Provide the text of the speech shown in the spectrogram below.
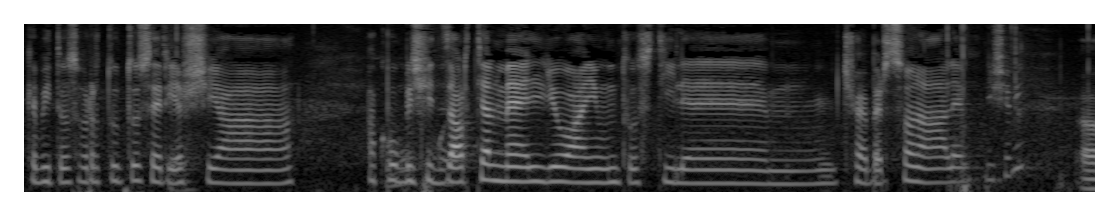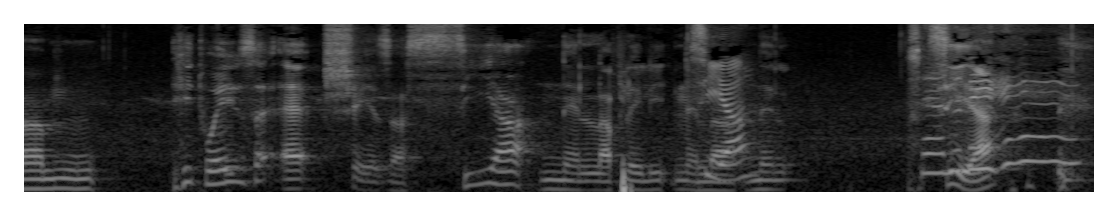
capito? Soprattutto se riesci a, a pubblicizzarti al meglio, hai un tuo stile, mm, cioè personale. Dicevi? Um, Heat Waves è scesa sia nella playlist. Sia? Nel, Sia?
